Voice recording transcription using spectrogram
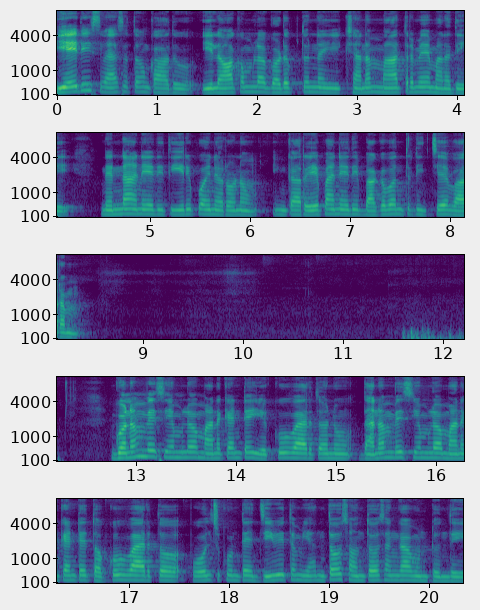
ఏది శాశ్వతం కాదు ఈ లోకంలో గడుపుతున్న ఈ క్షణం మాత్రమే మనది. నిన్న అనేది తీరిపోయిన రుణం ఇంకా రేపు అనేది భగవంతుడిచ్చే వరం. గుణం విషయంలో మనకంటే ఎక్కువ వారితోనూ ధనం విషయంలో మనకంటే తక్కువ వారితో పోల్చుకుంటే జీవితం ఎంతో సంతోషంగా ఉంటుంది.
